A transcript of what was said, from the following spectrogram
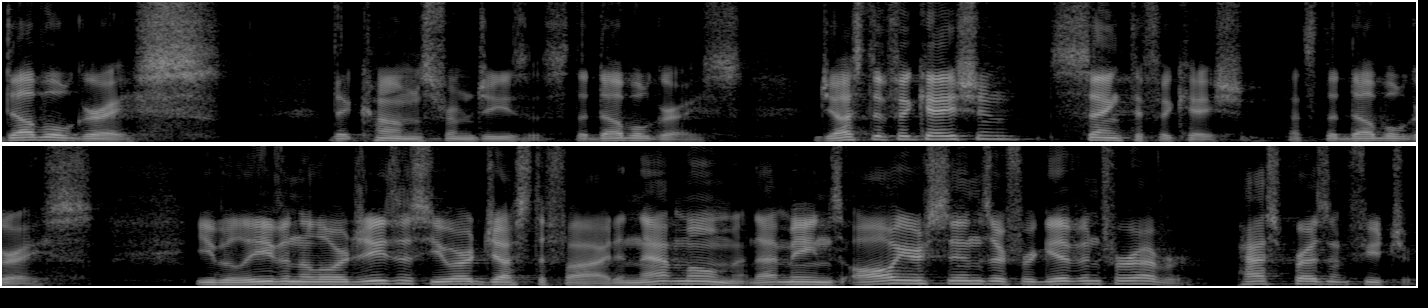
double grace that comes from Jesus. The double grace. Justification, sanctification. That's the double grace. You believe in the Lord Jesus, you are justified. In that moment, that means all your sins are forgiven forever, past, present, future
